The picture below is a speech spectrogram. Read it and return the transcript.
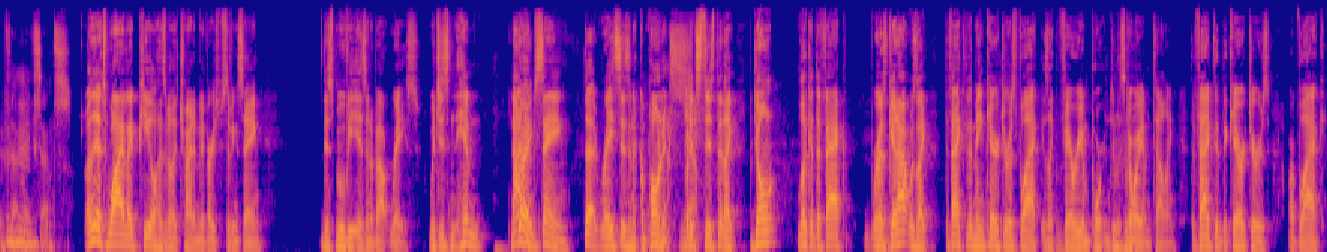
if that makes sense. I think that's why like Peele has been like trying to be very specific, in saying this movie isn't about race, which is him not Right. him saying That- that, race isn't a component, but it's just that like don't look at the fact. Whereas Get Out was like the fact that the main character is black is like very important to the Mm-hmm. story I'm telling. The fact that the characters are black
